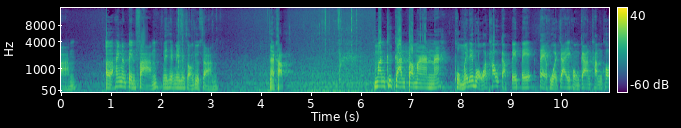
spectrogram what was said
2.3 เอ่อให้มันเป็น 3 ไม่ใช่ไม่ใช่ 2.3 นะครับ มันคือการประมาณนะ ผมไม่ได้บอกว่าเท่ากับเป๊ะๆแต่หัวใจของการทำข้อ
